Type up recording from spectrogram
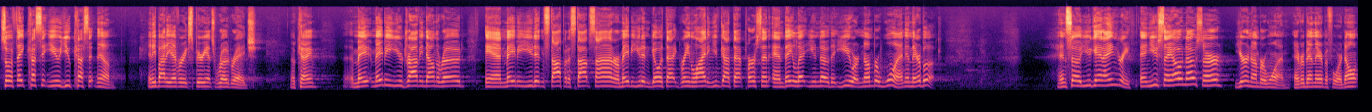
So if they cuss at you, you cuss at them. Anybody ever experience road rage? Okay? Uh, maybe you're driving down the road and maybe you didn't stop at a stop sign, or maybe you didn't go at that green light, and you've got that person, and they let you know that you are number one in their book. And so you get angry and you say, Oh, no, sir, you're number one. Ever been there before? Don't,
